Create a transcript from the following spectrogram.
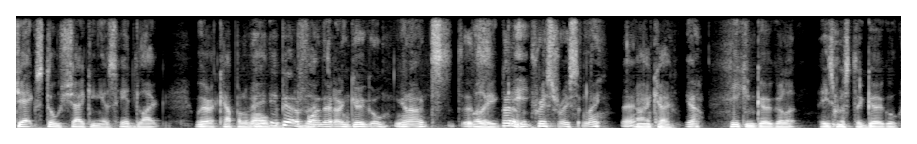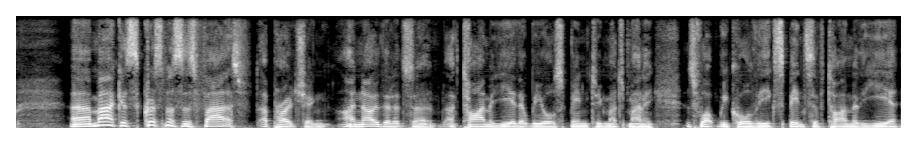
Jack's still shaking his head like we're a couple of old. You better find that on Google. You know, it's, it's Well, he- been in the press recently. Yeah. Okay, Yeah. he can Google it. He's Mr. Google. Uh, Marcus, Christmas is fast approaching. I know that it's a, a time of year that we all spend too much money. It's what we call the expensive time of the year.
